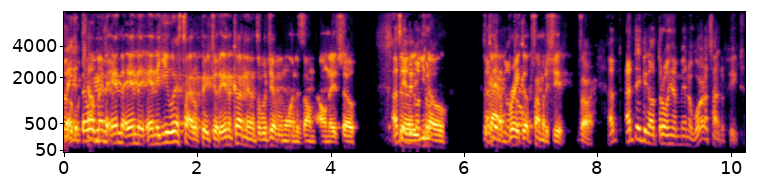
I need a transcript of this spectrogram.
They credible can throw him in challenger. the, in the in the in the U.S. title picture, the Intercontinental, whichever one is on on that show. I think To, gonna you throw, know, to I kind of break up some of the shit. Sorry. I, I think they're going to throw him in the world title picture.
